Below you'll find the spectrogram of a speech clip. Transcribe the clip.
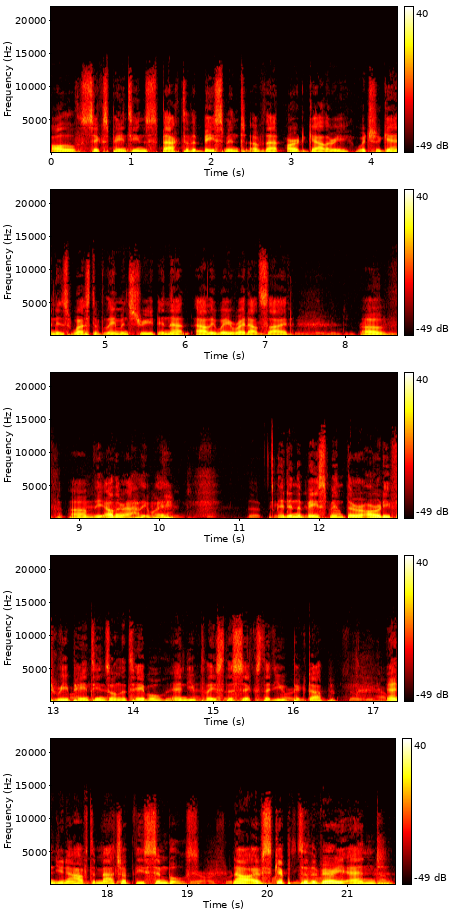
all six paintings back to the basement of that art gallery, which again is west of Lehman Street in that alleyway right outside Between Raymond and of um, the other the alleyway. And in the basement, there are already three paintings on the table, and you place the six that you picked up, and you now have to match up these symbols. Now, I've skipped to the very end,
